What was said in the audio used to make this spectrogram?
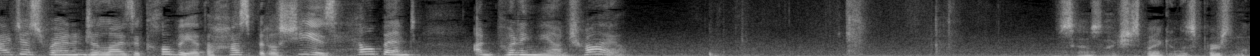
I just ran into Liza Colby at the hospital. She is hell bent on putting me on trial. Sounds like she's making this personal.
